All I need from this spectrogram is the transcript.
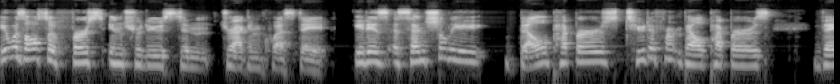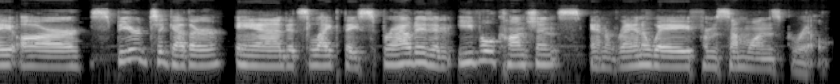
It was also first introduced in Dragon Quest VIII. It is essentially bell peppers, two different bell peppers. They are speared together, and it's like they sprouted an evil conscience and ran away from someone's grill.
